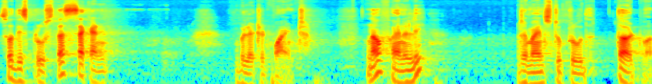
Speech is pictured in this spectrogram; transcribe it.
So, this proves the second bulleted point. Now finally remains to prove the third one.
